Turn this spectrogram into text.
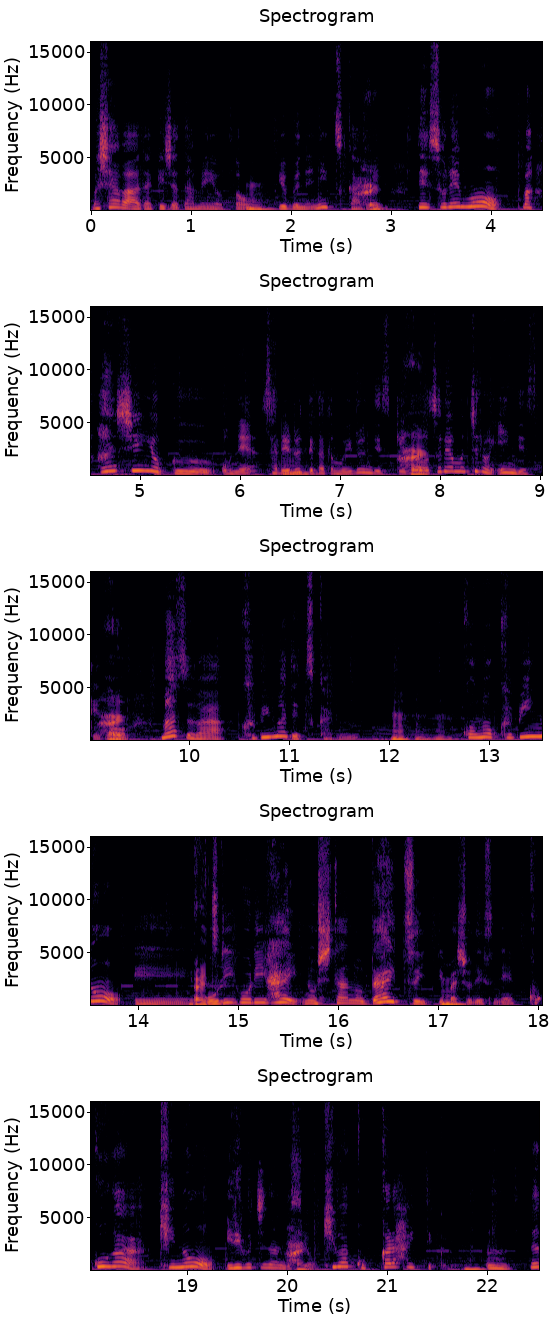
まあ、シャワーだけじゃダメよと、うん。湯船に浸かる、はい。でそれも、まあ、半身浴をねされるって方もいるんですけど、はい。それはもちろんいいんですけど、はい。まずは首まで浸かるうんうんうん。この首の、えーゴリゴリ、はい、の下の大椎っていう場所ですね、ここが気の入り口なんですよ、はい。気はこっから入ってくる。うん。うん、な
